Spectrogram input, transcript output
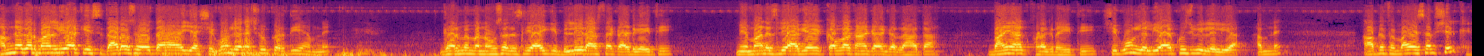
ہم نے اگر مان لیا کہ ستاروں سے ہوتا ہے یا شگون لینا شروع کر دی ہم نے، گھر میں منحوست اس لیے آئی کہ بلی راستہ کاٹ گئی تھی، مہمان اس لیے آگے کوا کہاں کہاں کر رہا تھا، بائیں آنکھ پھڑک رہی تھی، شگون لے لیا، کچھ بھی لے لیا ہم نے۔ آپ نے فرمایا یہ سب شرک ہے۔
